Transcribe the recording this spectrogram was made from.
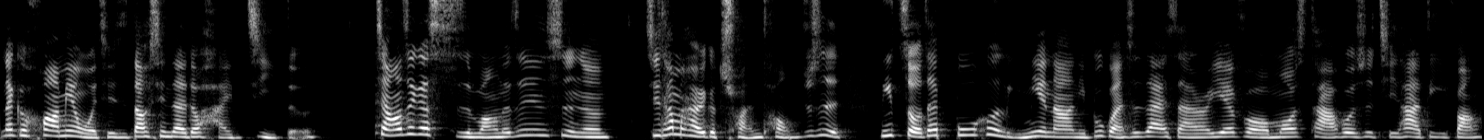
那个画面我其实到现在都还记得。讲到这个死亡的这件事呢，其实他们还有一个传统，就是你走在波赫里面啊，你不管是在 Sarajevo、Mosta 或者是其他的地方，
